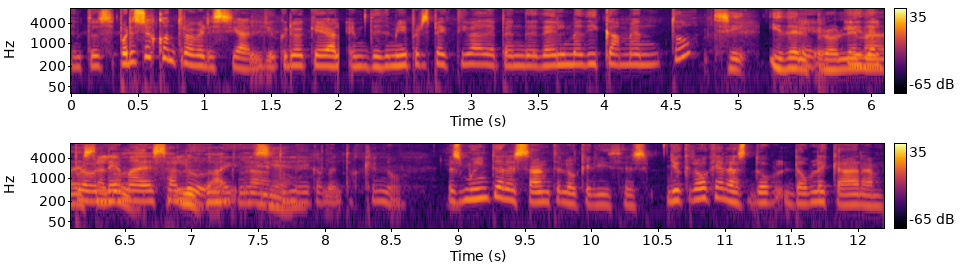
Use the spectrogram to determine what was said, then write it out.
Entonces, por eso es controversial. Yo creo que desde mi perspectiva depende del medicamento. Sí, y del problema, y del de, problema salud. de salud. Hay medicamentos que no. Es muy interesante lo que dices. Yo creo que las doble, cara.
